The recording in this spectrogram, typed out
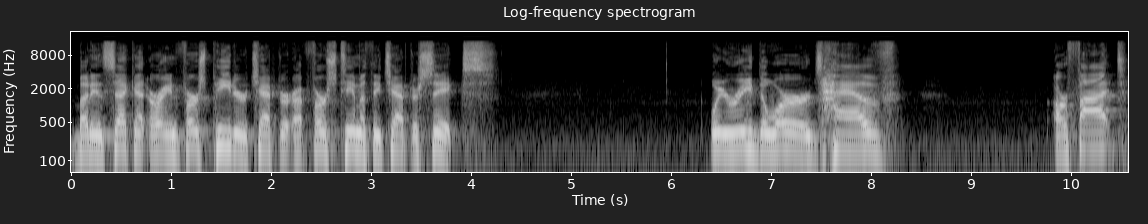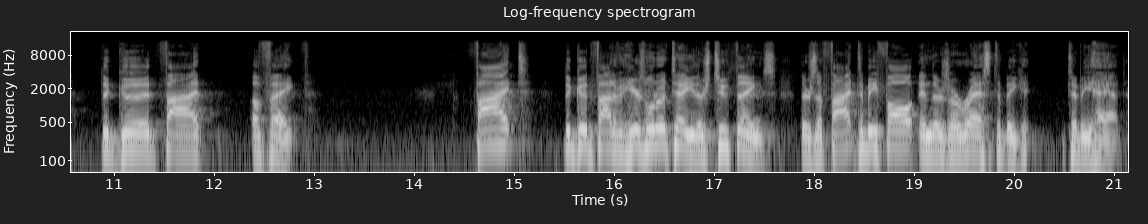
But in second or in First Peter chapter uh, First Timothy chapter 6 we read the words have or fight the good fight of faith. Fight the good fight of it. Here's what I'm going to tell you. There's two things. There's a fight to be fought and there's a rest to be to be had.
